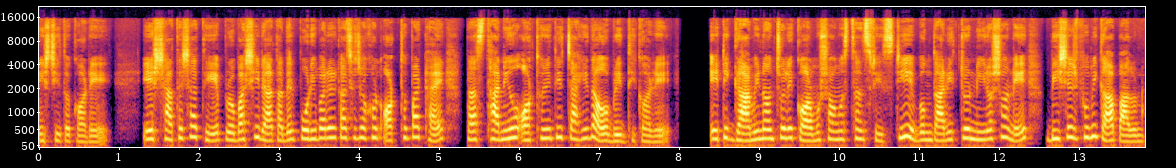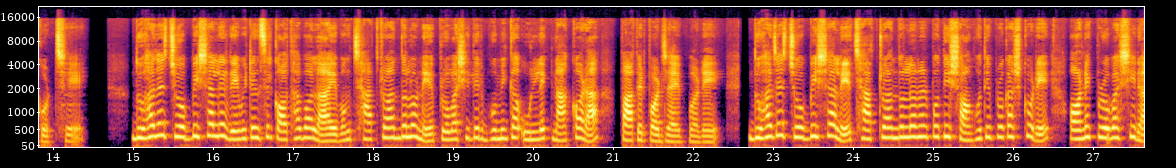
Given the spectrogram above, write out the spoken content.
নিশ্চিত করে। এর সাথে সাথে প্রবাসীরা তাদের পরিবারের কাছে যখন অর্থ পাঠায়, তা স্থানীয় অর্থনীতির চাহিদাও বৃদ্ধি করে। এটি গ্রামীণ অঞ্চলে কর্মসংস্থান সৃষ্টি এবং দারিদ্র নিরসনে বিশেষ ভূমিকা পালন করছে। দু সালের রেমিটেন্সের কথা বলা এবং ছাত্র আন্দোলনে প্রবাসীদের ভূমিকা উল্লেখ না করা পাপের পর্যায়ে পড়ে। দু হাজার চব্বিশ সালে ছাত্র আন্দোলনের প্রতি সংহতি প্রকাশ করে অনেক প্রবাসীরা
